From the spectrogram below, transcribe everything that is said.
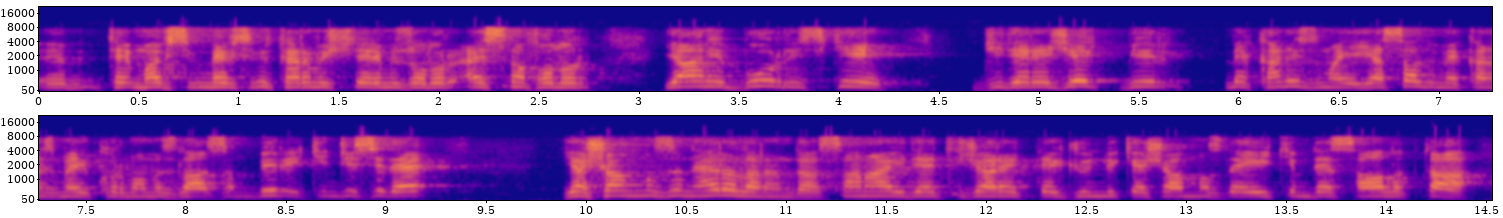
e, te, mevsim, mevsimlik tarım işlerimiz olur, esnaf olur. Yani bu riski giderecek bir mekanizmayı, yasal bir mekanizmayı kurmamız lazım. Bir, ikincisi de yaşamımızın her alanında, sanayide, ticarette, günlük yaşamımızda, eğitimde, sağlıkta,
